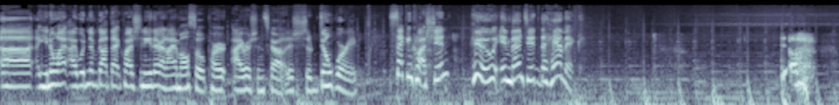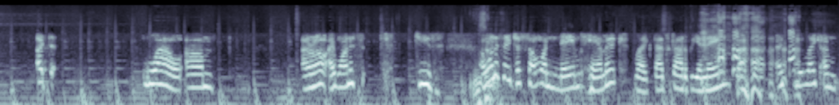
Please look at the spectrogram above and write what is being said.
Uh, you know what? I wouldn't have got that question either, and I'm also part Irish and Scottish, so don't worry. Second question: Who invented the hammock? I d- wow. Um, I don't know. I want to. Jeez. I want to say just someone named Hammock. Like that's got to be a name. but, uh, I feel like I'm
